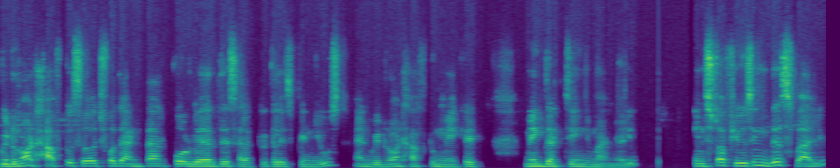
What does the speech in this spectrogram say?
we do not have to search for the entire code where this electrical is being used and we do not have to make it make that change manually. Instead of using this value,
